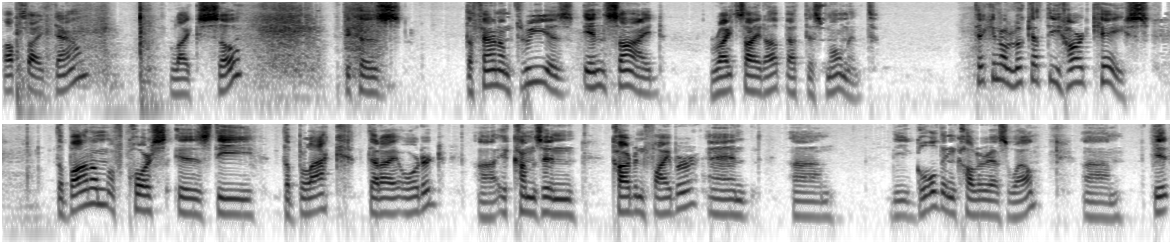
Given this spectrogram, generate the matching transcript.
upside down like so because the Phantom 3 is inside right side up at this moment. Taking a look at the hard case, the bottom of course is the the black that I ordered. Uh, it comes in carbon fiber and um, the golden color as well. Um, it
